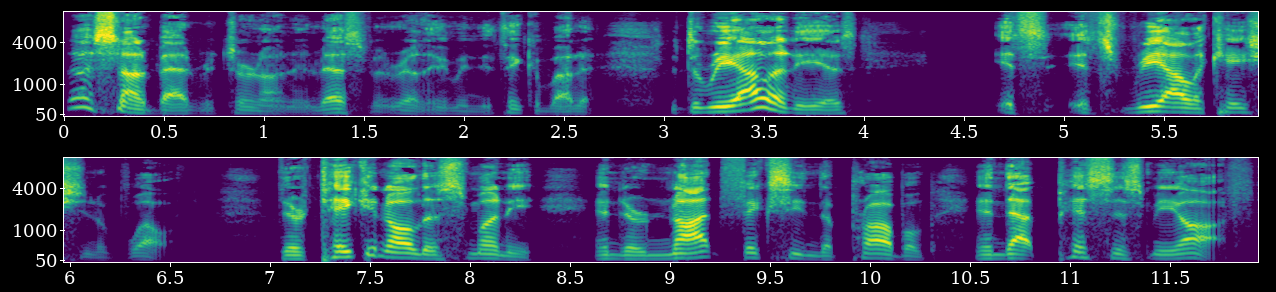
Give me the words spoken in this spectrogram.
That's not a bad return on investment, really, when you think about it. But the reality is, it's it's reallocation of wealth. They're taking all this money and they're not fixing the problem, and that pisses me off.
